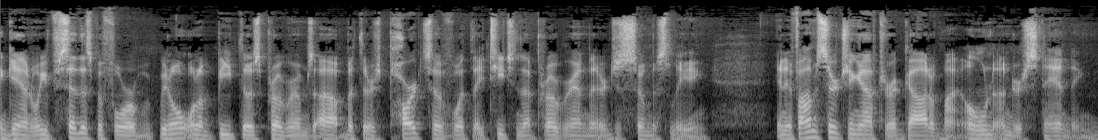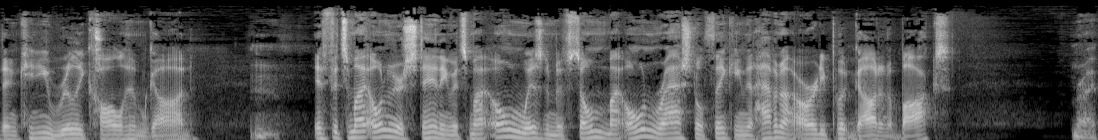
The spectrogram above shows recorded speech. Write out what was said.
again, we've said this before, we don't want to beat those programs up, but there's parts of what they teach in that program that are just so misleading. And if I'm searching after a God of my own understanding, then can you really call him God? Hmm. If it's my own understanding, if it's my own wisdom, if it's own, my own rational thinking, then haven't I already put God in a box? Right.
